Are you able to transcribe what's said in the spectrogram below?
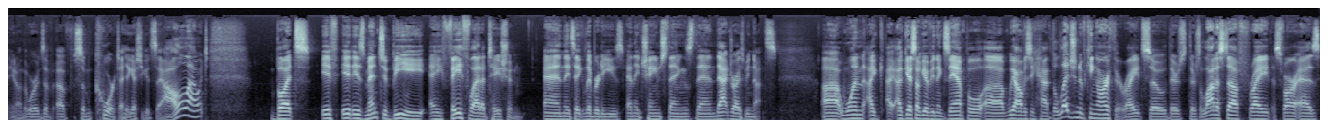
You know, in the words of, of some court, I guess you could say, I'll allow it. But if it is meant to be a faithful adaptation and they take liberties and they change things, then that drives me nuts. Uh, one, I, I, guess I'll give you an example. Uh, we obviously have the Legend of King Arthur, right? So there's there's a lot of stuff, right, as far as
